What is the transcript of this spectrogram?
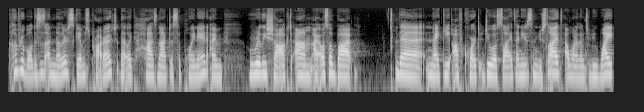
comfortable. This is another Skims product that like has not disappointed. I'm really shocked. Um, I also bought the Nike off court duo slides. I needed some new slides. I wanted them to be white.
